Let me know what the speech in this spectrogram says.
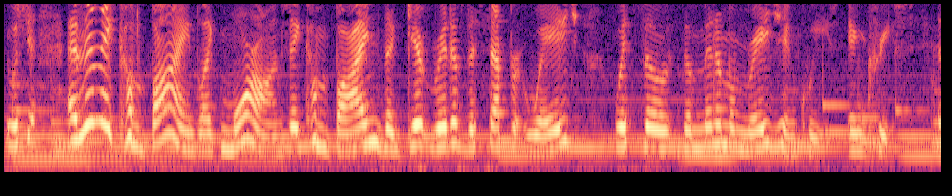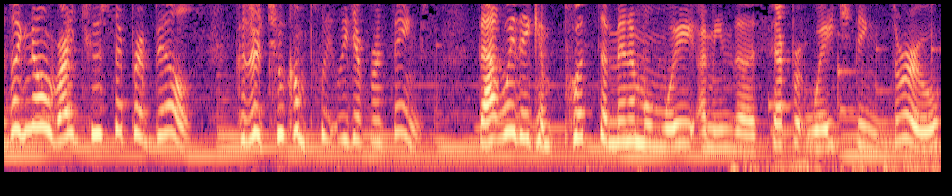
It was, and then they combined like morons. They combined the get rid of the separate wage with the the minimum wage increase. Increase. It's like no, write two separate bills because they're two completely different things. That way they can put the minimum wage, I mean the separate wage thing through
